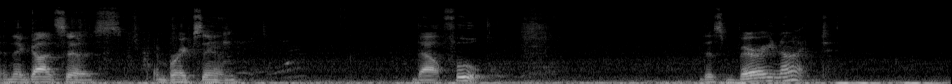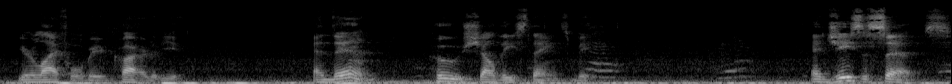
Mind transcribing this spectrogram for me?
And then God says and breaks in, Thou fool this very night, your life will be required of you. And then, whose shall these things be? And Jesus says,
